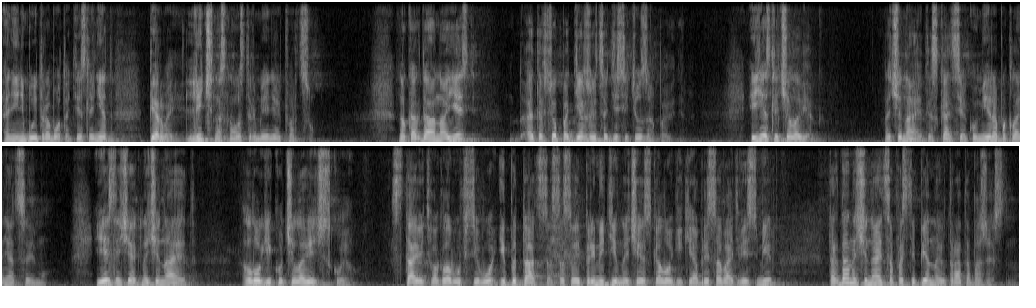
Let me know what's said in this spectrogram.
они не будут работать, если нет первой личностного стремления к Творцу. Но когда оно есть, это все поддерживается десятью заповедями. И если человек начинает искать себе кумира, поклоняться ему, если человек начинает логику человеческую ставить во главу всего и пытаться со своей примитивной человеческой логики обрисовать весь мир, тогда начинается постепенная утрата божественного.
